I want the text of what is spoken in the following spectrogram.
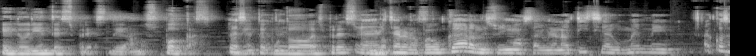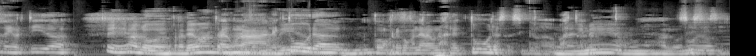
el Oriente Express, digamos, podcast. Oriente.express. Eh, En Instagram nos puede buscar, donde subimos alguna noticia, algún meme, cosas divertidas, Sí, algo relevante. alguna lectura, podemos recomendar algunas lecturas, así que estar. anime, algo, algo Sí, nuevo. sí, sí.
